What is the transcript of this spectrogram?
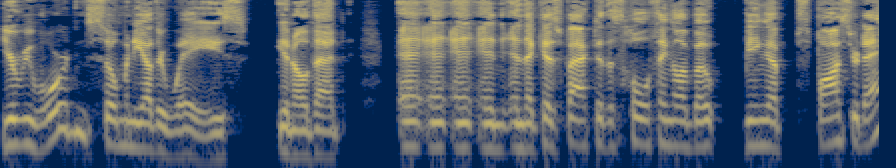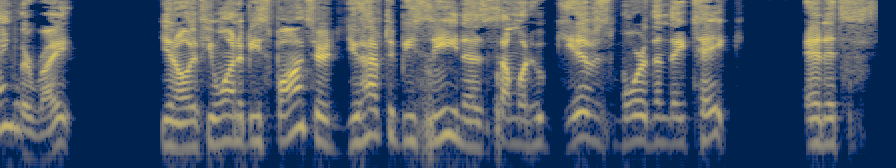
You're rewarded in so many other ways, you know, that, and, and, and that gets back to this whole thing about being a sponsored angler, right? You know, if you want to be sponsored, you have to be seen as someone who gives more than they take. And it's,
